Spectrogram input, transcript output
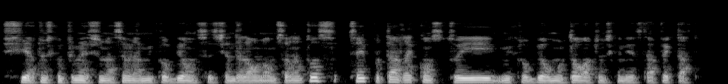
Și atunci când primești un asemenea microbiom, să zicem, de la un om sănătos, ți-ai putea reconstrui microbiomul tău atunci când este afectat.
